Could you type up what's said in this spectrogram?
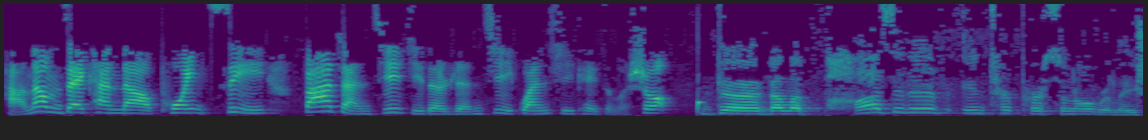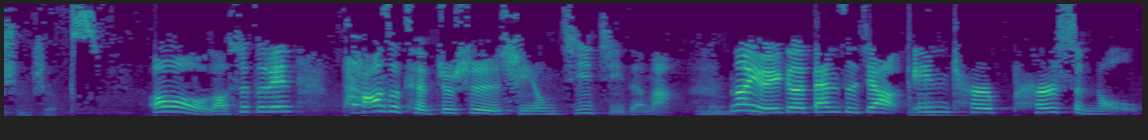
好，那我们再看到 point C，发展积极的人际关系可以怎么说？Develop positive interpersonal relationships. 哦，老师这边 positive 就是形容积极的嘛。那有一个单字叫 interpersonal。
